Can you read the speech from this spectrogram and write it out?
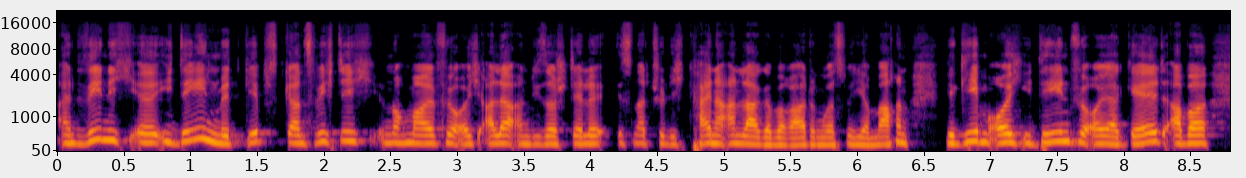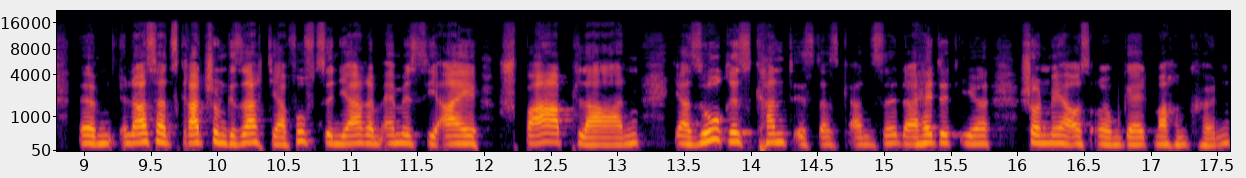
ein wenig äh, Ideen mitgibst. Ganz wichtig nochmal für euch alle an dieser Stelle ist natürlich keine Anlageberatung, was wir hier machen. Wir geben euch Ideen für euer Geld, aber ähm, Lars hat es gerade schon gesagt, ja, 15 Jahre im MSCI Sparplan. Ja, so riskant ist das Ganze. Da hättet ihr schon mehr aus eurem Geld machen können.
